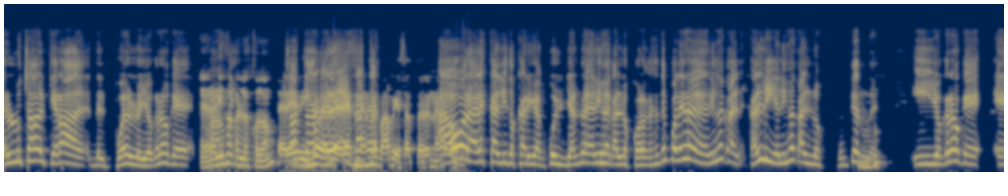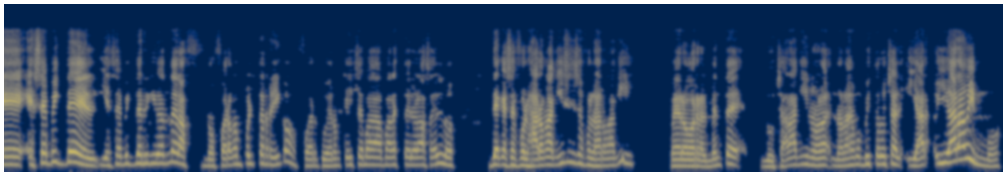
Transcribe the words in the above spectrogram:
era un luchador que era del pueblo. Y yo creo que. Era el hijo de Carlos Colón. Exacto, hijo, él- exacto. nene de papi, exacto, nene. Ahora él es Carlitos Caribbean Cool, ya no es el hijo de Carlos Colón. En ese tiempo él era el hijo de Car- Carly, el hijo de Carlos, ¿me entiendes? Y yo creo que eh, ese pick de él y ese pick de Ricky Bandera no fueron en Puerto Rico, fueron, tuvieron que irse para, para el exterior a hacerlo. De que se forjaron aquí, sí se forjaron aquí. Pero realmente luchar aquí no, no las hemos visto luchar. Y ahora, y ahora mismo,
